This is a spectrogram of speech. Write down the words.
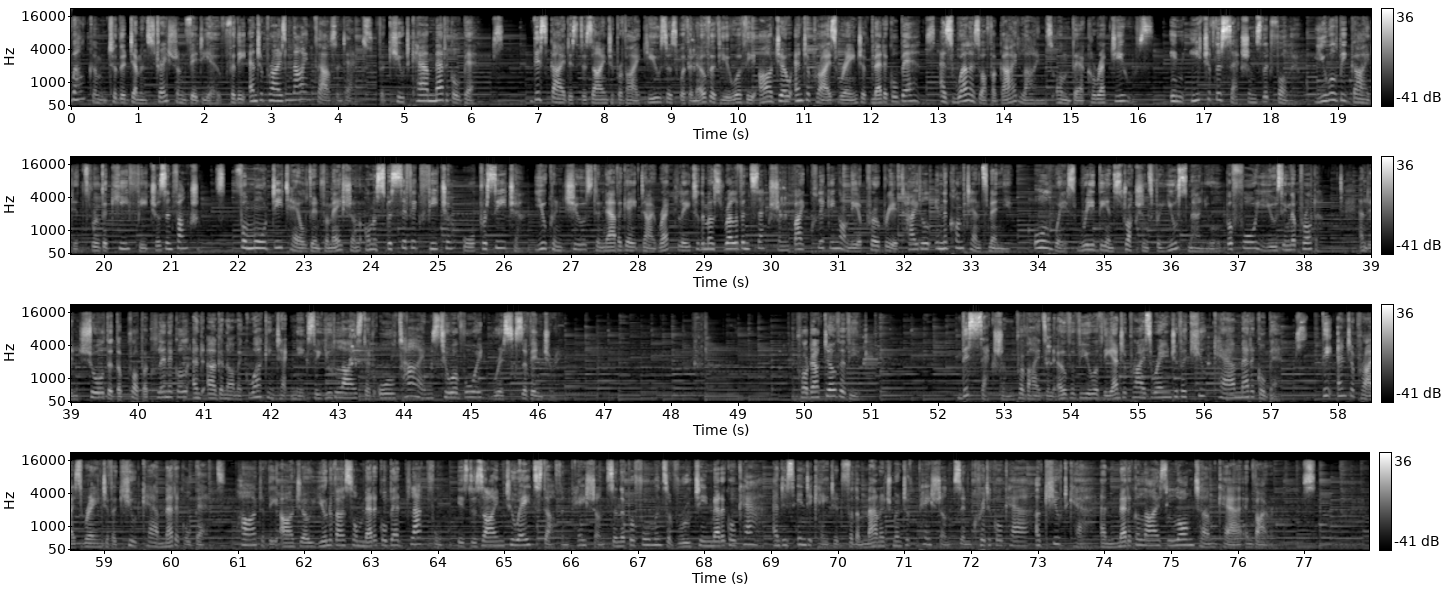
Welcome to the demonstration video for the Enterprise 9000X for acute care medical beds. This guide is designed to provide users with an overview of the Arjo Enterprise range of medical beds, as well as offer guidelines on their correct use. In each of the sections that follow, you will be guided through the key features and functions. For more detailed information on a specific feature or procedure, you can choose to navigate directly to the most relevant section by clicking on the appropriate title in the Contents menu. Always read the instructions for use manual before using the product and ensure that the proper clinical and ergonomic working techniques are utilized at all times to avoid risks of injury. Product Overview This section provides an overview of the Enterprise range of acute care medical beds. The Enterprise range of acute care medical beds, part of the Arjo Universal Medical Bed platform, is designed to aid staff and patients in the performance of routine medical care and is indicated for the management of patients in critical care, acute care, and medicalized long-term care environments.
